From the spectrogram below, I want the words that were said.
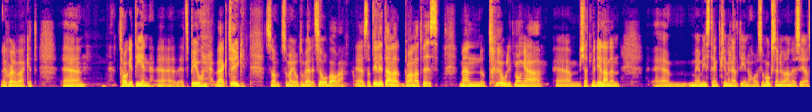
men i själva verket eh, tagit in eh, ett spionverktyg som, som har gjort dem väldigt sårbara. Eh, så det är lite annat, på annat vis. Men otroligt många eh, chattmeddelanden eh, med misstänkt kriminellt innehåll som också nu analyseras.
